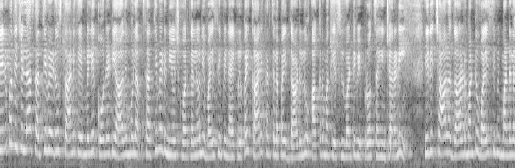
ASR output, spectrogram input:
తిరుపతి జిల్లా సత్యవేడు స్థానిక ఎమ్మెల్యే కోనేటి ఆదిమూలం సత్యవేడు నియోజకవర్గంలోని వైసీపీ నాయకులపై కార్యకర్తలపై దాడులు అక్రమ కేసులు వంటివి ప్రోత్సహించారని ఇది చాలా దారుణమంటూ వైసీపీ మండల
